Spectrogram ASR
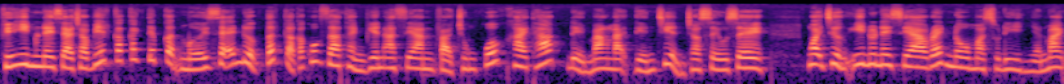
Phía Indonesia cho biết các cách tiếp cận mới sẽ được tất cả các quốc gia thành viên ASEAN và Trung Quốc khai thác để mang lại tiến triển cho COC. Ngoại trưởng Indonesia Retno Masudi nhấn mạnh.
